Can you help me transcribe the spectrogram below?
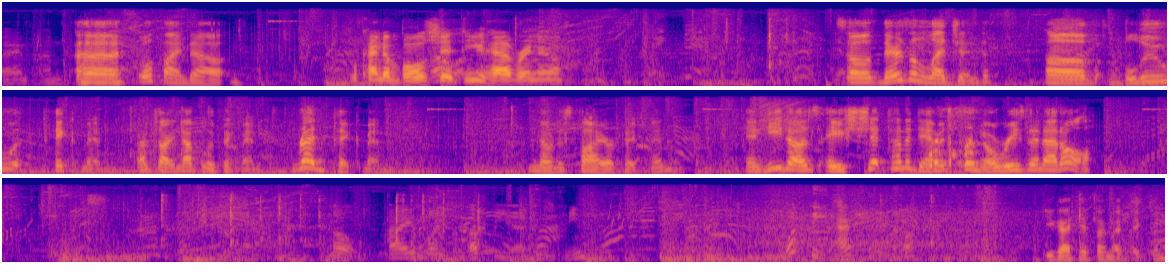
I'm, I'm... Uh, we'll find out. What kind of bullshit Oh, do you have right now? So there's a legend of blue Pikmin. I'm sorry, not blue Pikmin. Red Pikmin. Known as Fire Pikmin. And he does a shit ton of damage for no reason at all. Oh, I went uppy. I didn't mean to. What the actual fuck? You got hit by my Pikmin.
